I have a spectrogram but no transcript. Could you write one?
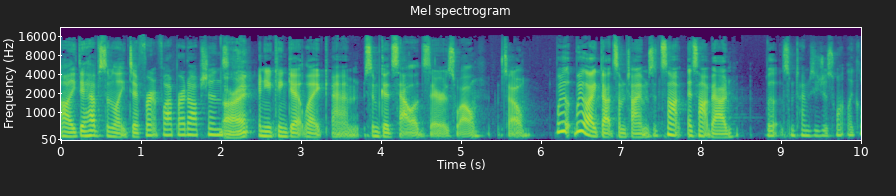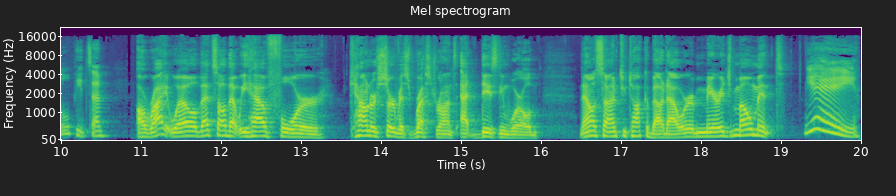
Uh, like they have some like different flatbread options. All right. And you can get like um some good salads there as well. So we we like that sometimes. It's not it's not bad, but sometimes you just want like a little pizza. All right, well, that's all that we have for counter service restaurants at Disney World. Now it's time to talk about our marriage moment. Yay!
